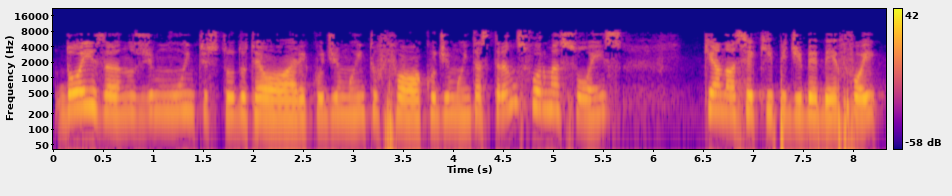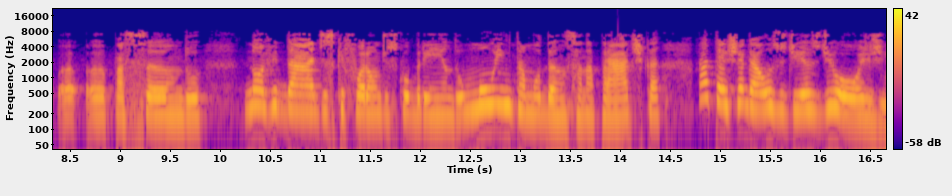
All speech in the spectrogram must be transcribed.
dois anos de muito estudo teórico, de muito foco, de muitas transformações que a nossa equipe de bebê foi uh, uh, passando, novidades que foram descobrindo, muita mudança na prática, até chegar aos dias de hoje.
